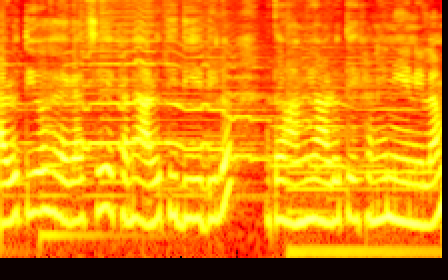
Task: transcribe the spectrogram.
আরতিও হয়ে গেছে, এখানে আরতি দিয়ে দিল। তো আমি আরতি এখানে নিয়ে নিলাম।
